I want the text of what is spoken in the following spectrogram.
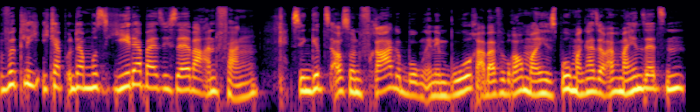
wirklich, ich glaube, und da muss jeder bei sich selber anfangen. Deswegen gibt's auch so einen Fragebogen in dem Buch, aber dafür braucht man nicht das Buch. Man kann sich auch einfach mal hinsetzen.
